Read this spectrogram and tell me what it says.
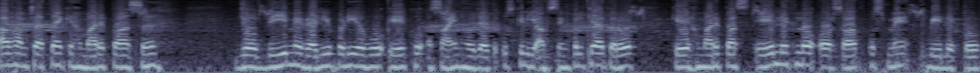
अब हम चाहते हैं कि हमारे पास जो बी में वैल्यू पड़ी है, वो ए को असाइन हो जाए तो उसके लिए आप सिंपल क्या करो कि हमारे पास ए लिख लो और साथ उसमें बी लिख दो।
